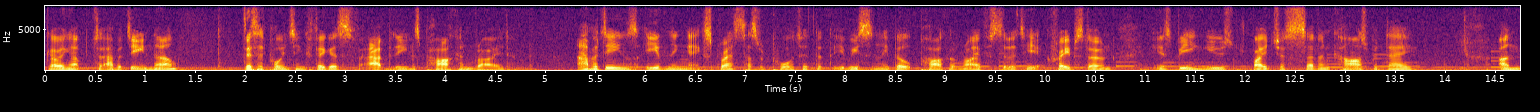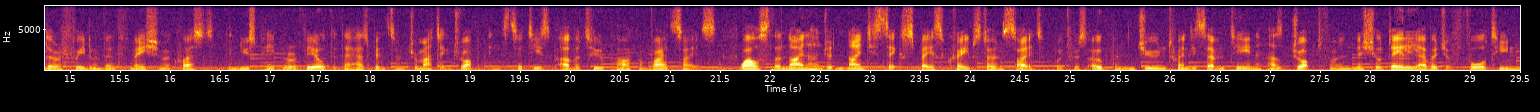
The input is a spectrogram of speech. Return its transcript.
Going up to Aberdeen now. Disappointing figures for Aberdeen's Park and Ride. Aberdeen's Evening Express has reported that the recently built park and ride facility at Craibstone is being used by just seven cars per day. Under a Freedom of Information request, the newspaper revealed that there has been some dramatic drop in the city's other two park and ride sites. Whilst the 996 space Craibstone site, which was opened in June 2017, has dropped from an initial daily average of 14,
